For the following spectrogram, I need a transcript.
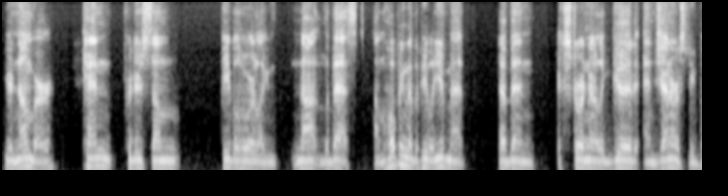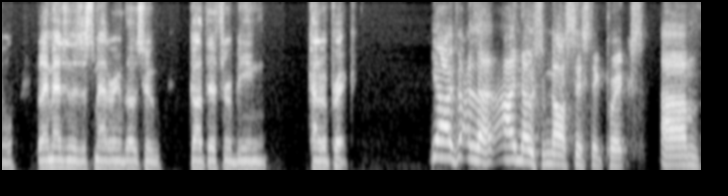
your number can produce some people who are like not the best. I'm hoping that the people you've met have been extraordinarily good and generous people, but I imagine there's a smattering of those who got there through being kind of a prick. Yeah, I've, look, I know some narcissistic pricks. Um,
